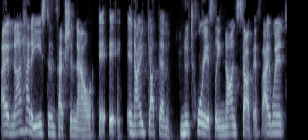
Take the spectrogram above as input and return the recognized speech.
I have not had a yeast infection now, and I got them notoriously nonstop. If I went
